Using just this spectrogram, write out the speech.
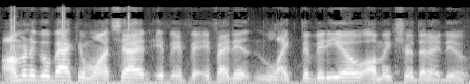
I'm gonna go back and watch that. If if if I didn't like the video, I'll make sure that I do.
